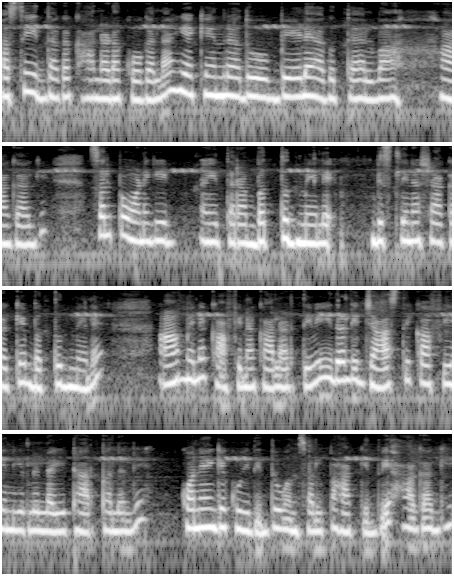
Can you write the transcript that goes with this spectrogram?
ಹಸಿ ಇದ್ದಾಗ ಕಾಲಾಡೋಕ್ಕೆ ಹೋಗಲ್ಲ. ಅಂದರೆ ಅದು ಬೇಳೆ ಆಗುತ್ತೆ ಅಲ್ವಾ? ಹಾಗಾಗಿ ಸ್ವಲ್ಪ ಒಣಗಿ ಈ ಥರ ಭತ್ತದ ಮೇಲೆ, ಬಿಸಿಲಿನ ಶಾಖಕ್ಕೆ ಭತ್ತದ ಮೇಲೆ, ಆಮೇಲೆ ಕಾಫಿನ ಕಾಲಾಡ್ತೀವಿ. ಇದರಲ್ಲಿ ಜಾಸ್ತಿ ಕಾಫಿ ಏನಿರಲಿಲ್ಲ ಈ ಟಾರ್ಪಲಲ್ಲಿ. ಕೊನೆಗೆ ಕುಯ್ದಿದ್ದು ಒಂದು ಸ್ವಲ್ಪ ಹಾಕಿದ್ವಿ. ಹಾಗಾಗಿ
